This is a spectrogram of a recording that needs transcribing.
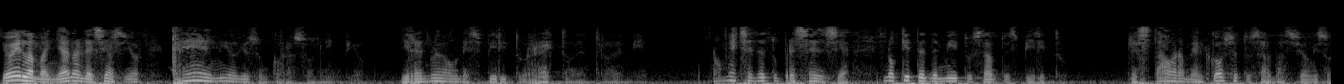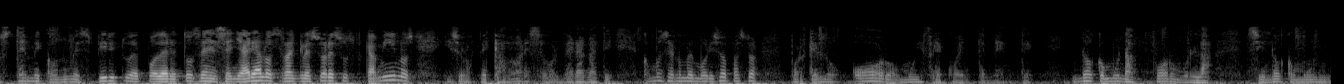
Yo en la mañana le decía al Señor, cree en mí, oh Dios, un corazón limpio y renueva un espíritu recto dentro de mí. No me eches de tu presencia, no quites de mí tu Santo Espíritu restaurame el gozo de tu salvación y sosténme con un espíritu de poder. Entonces enseñaré a los transgresores sus caminos y los pecadores se volverán a ti. ¿Cómo se lo memorizó, pastor? Porque lo oro muy frecuentemente, no como una fórmula, sino como un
